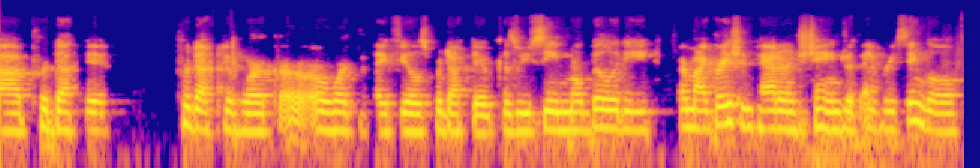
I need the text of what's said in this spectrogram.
uh, productive productive work or, or work that they feel is productive because we've seen mobility or migration patterns change with every single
